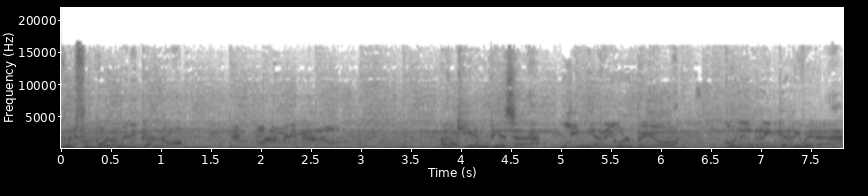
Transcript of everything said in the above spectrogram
todo el fútbol americano. Fútbol americano. Aquí empieza Línea de Golpeo con Enrique Rivera.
